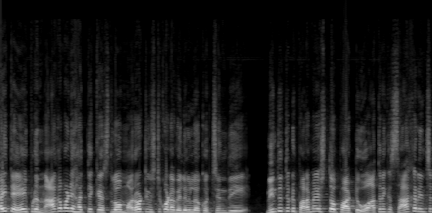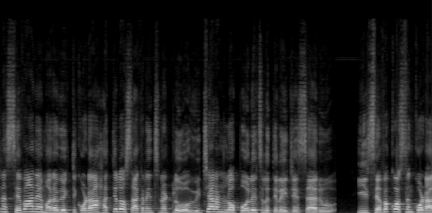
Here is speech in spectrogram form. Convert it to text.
అయితే ఇప్పుడు నాగమణి హత్య కేసులో మరో ట్విస్ట్ కూడా వెలుగులోకి వచ్చింది. నిందితుడు పరమేష్తో పాటు అతనికి సహకరించిన శివ అనే మరో వ్యక్తి కూడా హత్యలో సహకరించినట్లు విచారణలో పోలీసులు తెలియజేశారు. ఈ శివ కోసం కూడా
